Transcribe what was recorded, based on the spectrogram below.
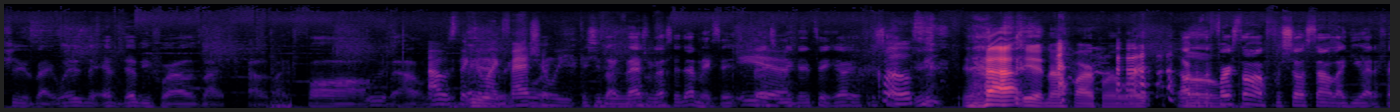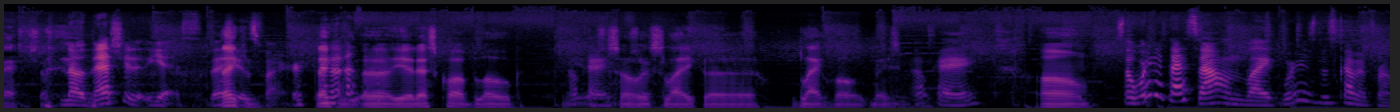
She was like, "What is the FW for?" I was like, "I was like fall." But I, don't know I what was thinking W like Fashion for. Week. And she's like, "Fashion Week." I said, "That makes sense." Yeah. Fashion Week 18. Yeah, yeah, for Close. Sure. yeah, not far from right. no, because Um, the first song for sure sounded like you had a fashion show. No, that shit, yes. That Thank shit you. is fire. Thank you. Uh, yeah, that's called Blog. Yeah, Okay. that shit for So sure. it's like uh, Black Vogue, basically. okay. Um, So where did that sound like? Where is this coming from?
